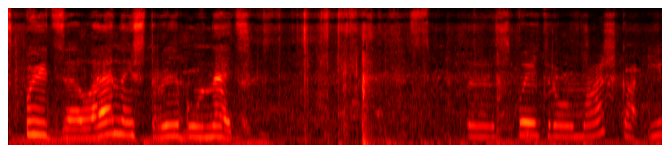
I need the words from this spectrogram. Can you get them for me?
Спить зелений стрибунець. Е, Спить ромашка і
